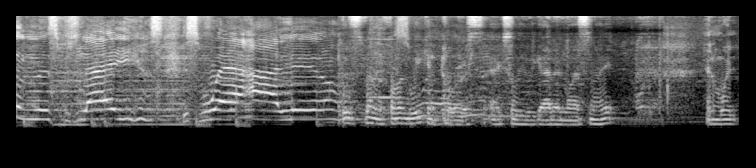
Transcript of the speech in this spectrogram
In this place is where I live. This has been a fun weekend for us. Actually, we got in last night and went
